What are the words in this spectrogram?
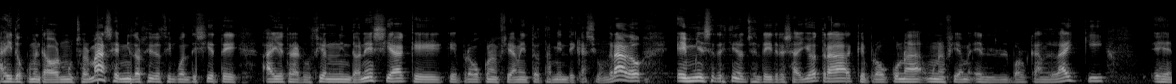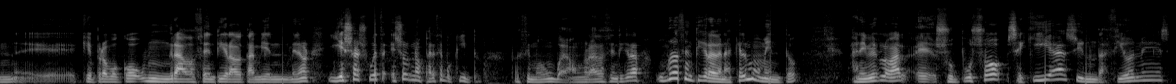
Hay documentados muchos más. En 1257 hay otra erupción en Indonesia que, que provoca un enfriamiento también de casi un grado. En 1783 hay otra que provocó una, un enfriam- el volcán Laiki. Eh, que provocó un grado centígrado también menor. Y eso a su vez, eso nos parece poquito. Decimos, bueno, un grado centígrado. Un grado centígrado en aquel momento, a nivel global, eh, supuso sequías, inundaciones,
